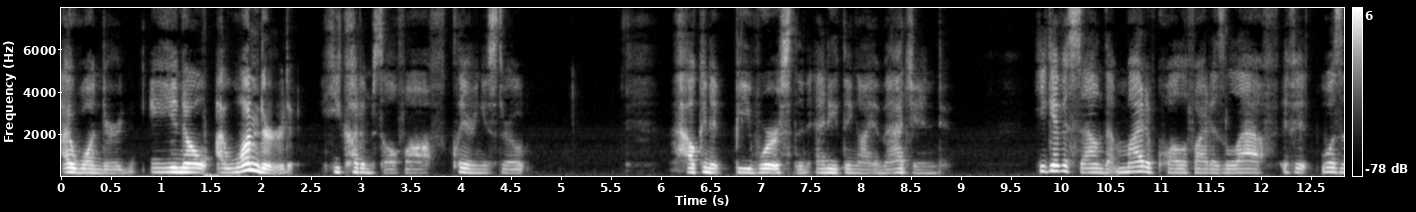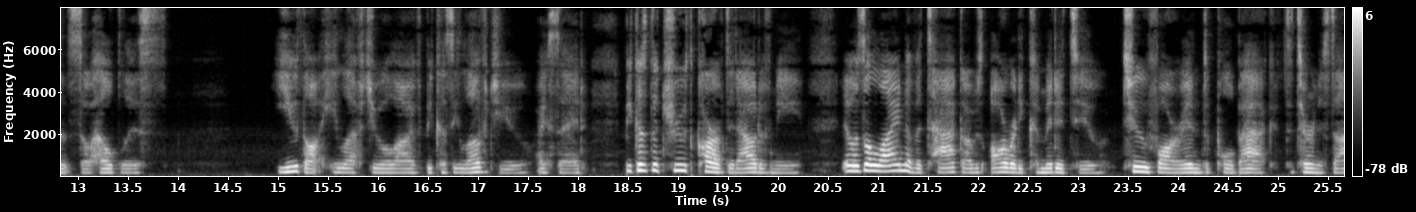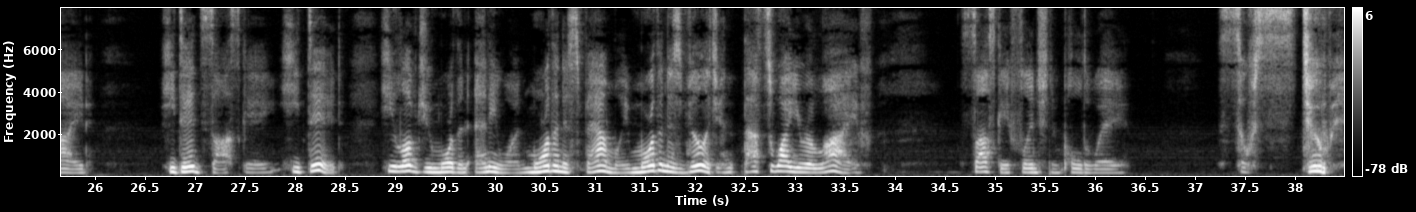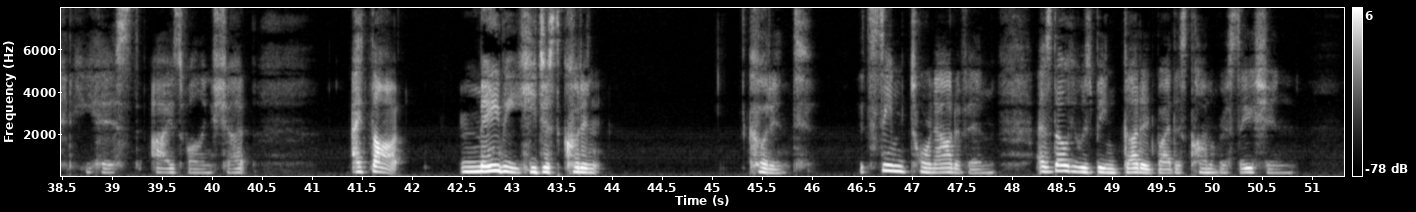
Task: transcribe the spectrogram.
I wondered, you know, I wondered. He cut himself off, clearing his throat. How can it be worse than anything I imagined? He gave a sound that might have qualified as a laugh if it wasn't so helpless. You thought he left you alive because he loved you, I said, because the truth carved it out of me. It was a line of attack I was already committed to, too far in to pull back, to turn aside. He did, Sasuke. He did. He loved you more than anyone, more than his family, more than his village, and that's why you're alive. Sasuke flinched and pulled away. So stupid, he hissed, eyes falling shut. I thought maybe he just couldn't. couldn't. It seemed torn out of him, as though he was being gutted by this conversation.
